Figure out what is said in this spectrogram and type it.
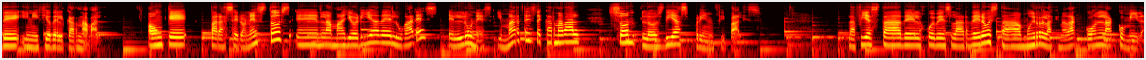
de inicio del carnaval. Aunque, para ser honestos, en la mayoría de lugares el lunes y martes de carnaval son los días principales. La fiesta del jueves lardero está muy relacionada con la comida.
